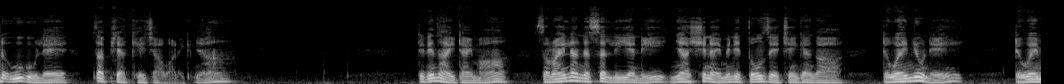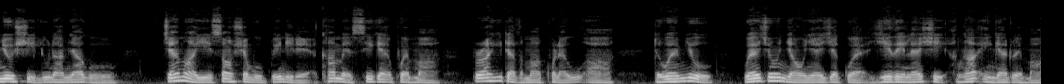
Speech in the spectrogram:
2ဦးကိုလည်းတပ်ဖြတ်ခဲ့ကြပါတယ်ခင်ဗျာ။တနင်္သာရီတိုင်းမှာဇန်နဝါရီလ24ရက်နေ့ည8:30မိနစ်30ချိန်ခန့်ကဒဝယ်မြို့နယ်ဒဝယ်မြို့ရှိလူနာများကို ကျမ်းမာရေးစောင့်ရှောက်မှုပေးနေတဲ့အခမဲ့စည်းကမ်းအဖွဲ့မှပရဟိတသမား9ဦးအားဒဝယ်မြို့ဝဲကျွန်းညောင်ရမ်းရက်ကွက်ရေသိမ်းလန်းရှိအငှားအိမ်ကန်းတွေမှာ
